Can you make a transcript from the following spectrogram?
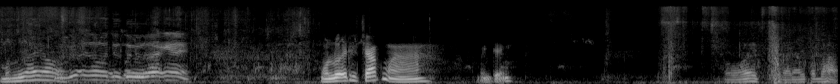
một lưỡi thôi. Thùng lưỡi thôi từ từ anh ơi. Một lưỡi thì chắc mà bình tĩnh. Ôi ở đây tao bảo.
